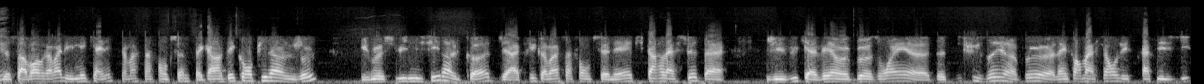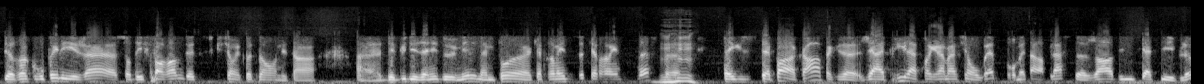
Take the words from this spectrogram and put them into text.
De savoir vraiment les mécaniques, comment ça fonctionne. Fait qu'en décompilant le jeu, je me suis initié dans le code, j'ai appris comment ça fonctionnait, puis par la suite, ben, j'ai vu qu'il y avait un besoin euh, de diffuser un peu euh, l'information, les stratégies, de regrouper les gens euh, sur des forums de discussion. Écoute, là, on est en euh, début des années 2000, même pas 98-99. euh, Mhm. ça n'existait pas encore. Fait que j'ai appris la programmation web pour mettre en place ce genre d'initiative-là.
